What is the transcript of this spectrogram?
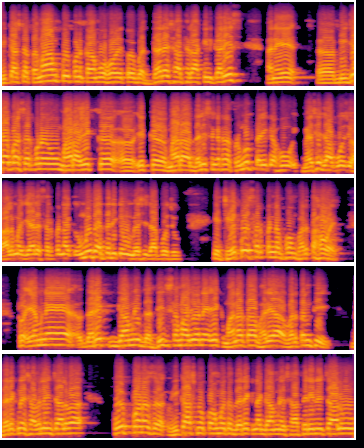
વિકાસના તમામ કોઈ પણ કામો હોય તો બધાને સાથે રાખીને કરીશ. અને બીજા પણ સરપંચ હું મારા એક એક મારા દલિત સંગઠનના પ્રમુખ તરીકે હું એક મેસેજ આપું છું. હાલમાં જ્યારે સરપંચના ઉમેદવાર તરીકે હું મેસેજ આપું છું કે જે કોઈ સરપંચના ફોર્મ ભરતા હોય, તો એમને દરેક ગામની બધી જ સમાજોને એક માનવતા ભર્યા વર્તનથી દરેકને સાથે લઈને ચાલવા. કોઈ પણ વિકાસનું કામ હોય તો દરેકના ગામને સાથે રહીને ચાલવું.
